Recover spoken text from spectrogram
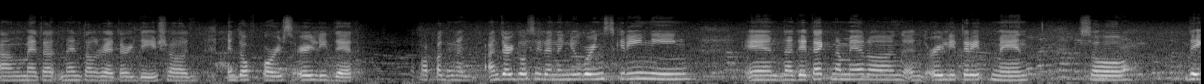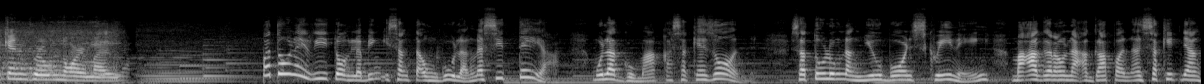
ang mental, mental retardation and of course early death. Kapag nag-undergo sila ng newborn screening and na-detect na meron and early treatment, so they can grow normal. Patunay rito ang labing isang taong gulang na si Thea mula Gumaka sa Quezon. Sa tulong ng newborn screening, maaga raw naagapan ang sakit niyang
